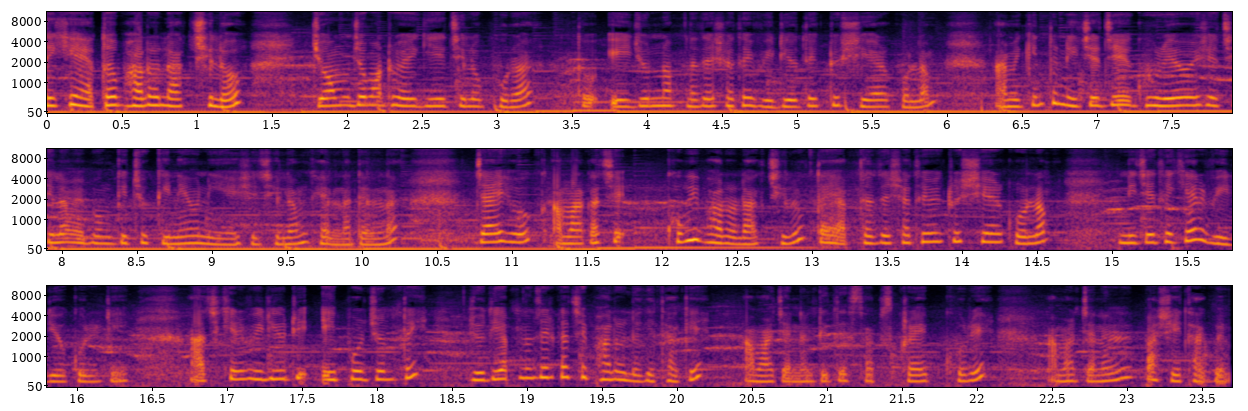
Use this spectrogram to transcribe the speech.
দেখে এত ভালো লাগছিল। জমজমাট হয়ে গিয়েছিল পুরা। তো এই জন্য আপনাদের সাথে ভিডিওতে একটু শেয়ার করলাম। আমি কিন্তু নিচে যেয়ে ঘুরেও এসেছিলাম এবং কিছু কিনেও নিয়ে এসেছিলাম খেলনা টেলনা যাই হোক, আমার কাছে খুবই ভালো লাগছিল, তাই আপনাদের সাথেও একটু শেয়ার করলাম। নিচে থেকে আর ভিডিও করিনি। আজকের ভিডিওটি এই পর্যন্তই। যদি আপনাদের কাছে ভালো লেগে থাকে, আমার চ্যানেলটিতে সাবস্ক্রাইব করে আমার চ্যানেলের পাশেই থাকবেন।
